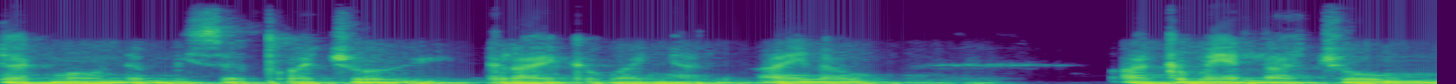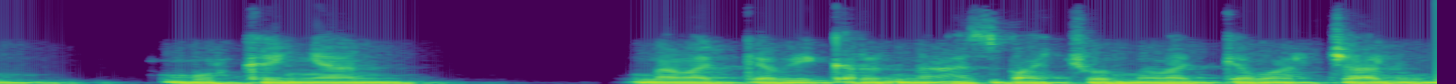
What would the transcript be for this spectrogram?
ደግመው እንደሚሰጧቸው ግራ ይገባኛል። አይ አቅም የላቸውም። ምርከኛን መመገብ ይቅርና ህዝባቸውን መመገብ አልቻሉም።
